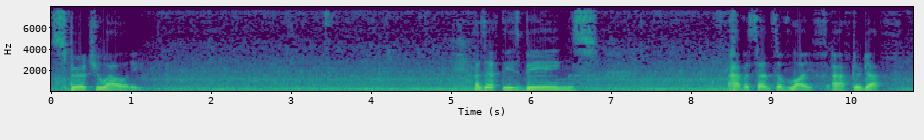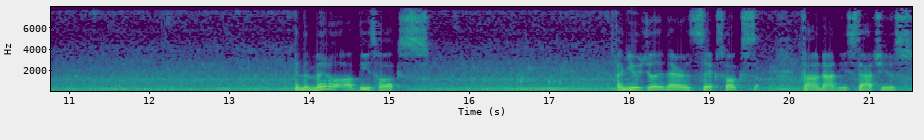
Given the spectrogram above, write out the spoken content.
spirituality. As if these beings have a sense of life after death. In the middle of these hooks, and usually there is six hooks found on these statues,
